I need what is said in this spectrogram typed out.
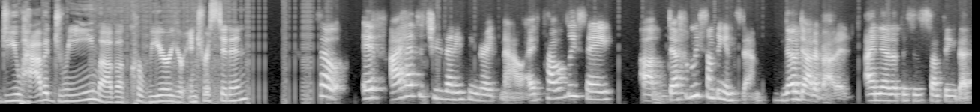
do you have a dream of a career you're interested in? So if i had to choose anything right now i'd probably say um, definitely something in stem no doubt about it. I know that this is something that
